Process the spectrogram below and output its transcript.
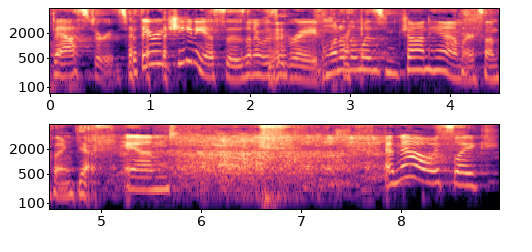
bastards, but they were geniuses and it was great. One of them was Jon Hamm or something. Yes. And, and now it's like,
